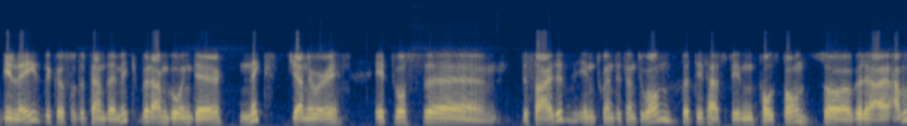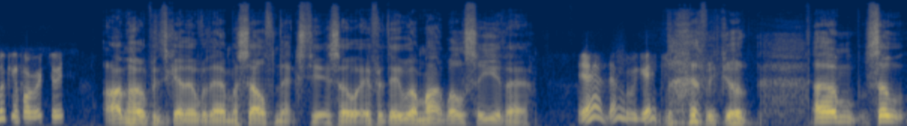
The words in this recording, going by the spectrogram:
delayed because of the pandemic. But I'm going there next January. It was uh, decided in 2021, but it has been postponed. So, but I, I'm looking forward to it. I'm hoping to get over there myself next year, so if I do, I might well see you there. Yeah, that would be good. That'd be good. Um, so,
